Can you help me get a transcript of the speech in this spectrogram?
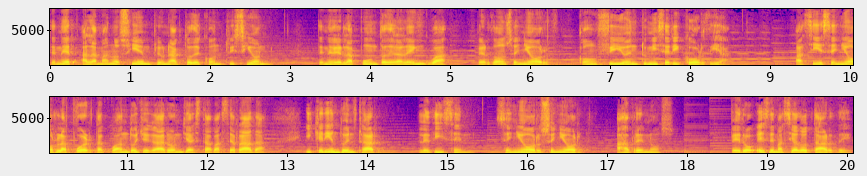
tener a la mano siempre un acto de contrición, tener en la punta de la lengua, perdón Señor, confío en tu misericordia. Así es Señor, la puerta cuando llegaron ya estaba cerrada, y queriendo entrar, le dicen, Señor, Señor, ábrenos. Pero es demasiado tarde,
